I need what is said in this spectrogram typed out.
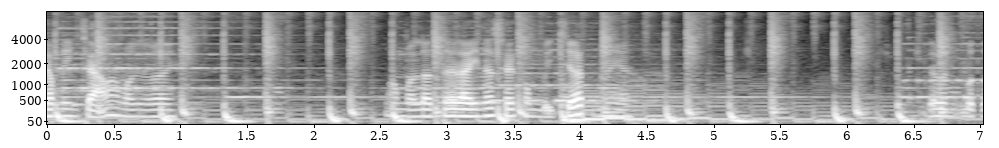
trăm liên chảo mọi người? Mong mà lên tới đây nó sẽ không bị chết nha. Để mình bật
